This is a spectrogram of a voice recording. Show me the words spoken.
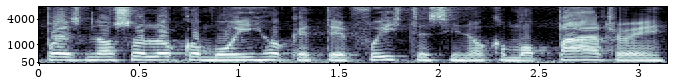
pues no solo como hijo que te fuiste sino como padre.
